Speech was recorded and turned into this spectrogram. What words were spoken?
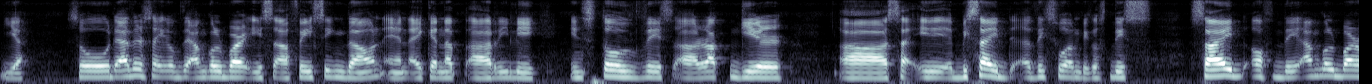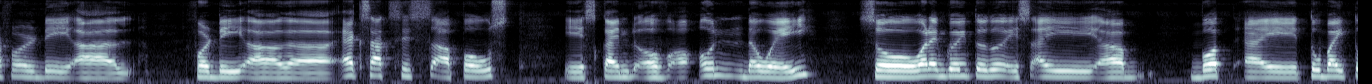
yeah so the other side of the angle bar is uh, facing down and I cannot uh, really install this uh, rack gear uh, beside uh, this one because this side of the angle bar for the uh, for the uh, x-axis uh, post is kind of uh, on the way. So what I'm going to do is I uh, bought a 2x2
